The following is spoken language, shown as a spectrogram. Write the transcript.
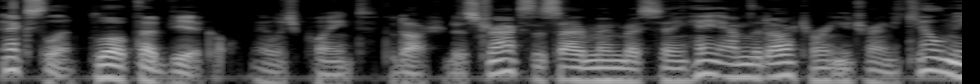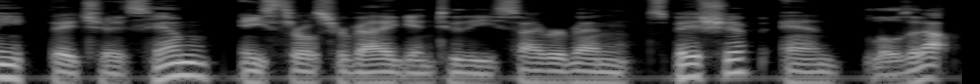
Excellent. Blow up that vehicle. At which point, the doctor distracts the Cybermen by saying, Hey, I'm the doctor. Aren't you trying to kill me? They chase him. Ace throws her bag into the Cybermen spaceship and blows it up.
